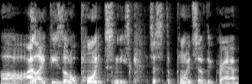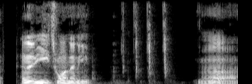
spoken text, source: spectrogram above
"Oh, I like these little points," and he's just the points of the crab. And then he eats one, and he, ah,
